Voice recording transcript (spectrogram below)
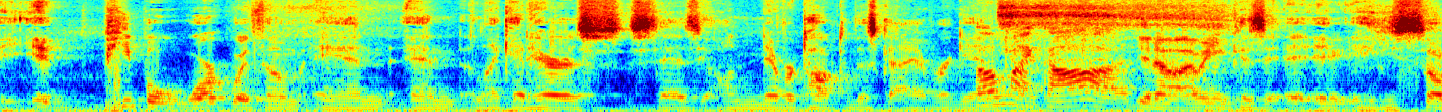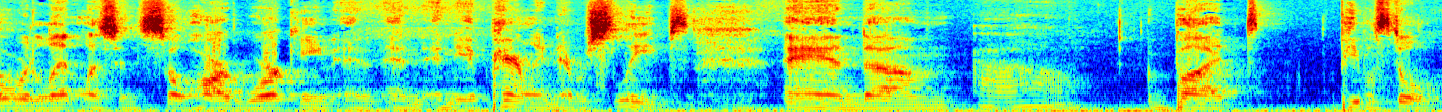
It, people work with him, and and like Ed Harris says, I'll never talk to this guy ever again. Oh, my God. You know, I mean, because he's so relentless and so hardworking, and, and and he apparently never sleeps, and um, Oh. but people still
